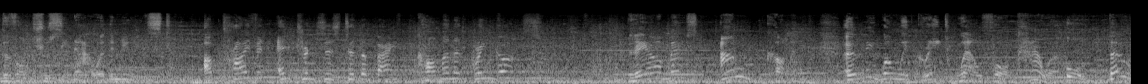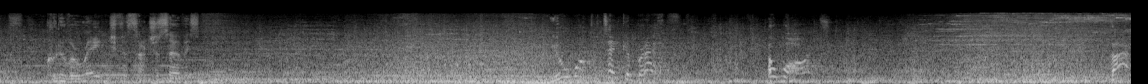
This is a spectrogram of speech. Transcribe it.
The vaults you see now are the newest. Are private entrances to the bank common at Gringotts? They are most uncommon. Only one with great wealth or power, or both, could have arranged for such a service. You'll want to take a breath. A what? That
